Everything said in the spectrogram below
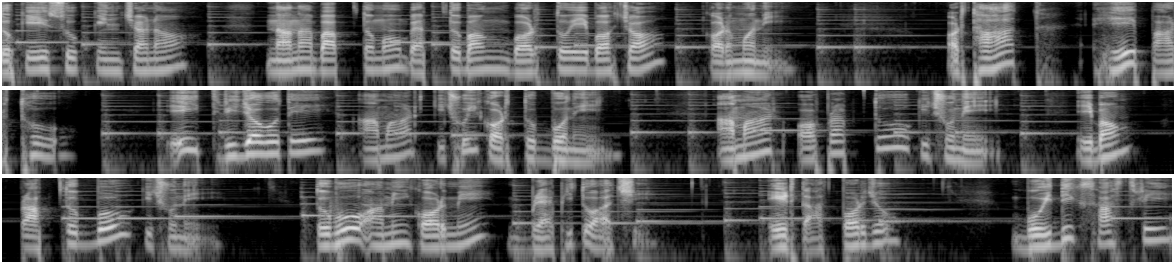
লোকেষু কিঞ্চন নানাবাপ্তম ব্যপ্তবং বর্তয়ে বচ কর্মণি। অর্থাৎ, হে পার্থ, এই ত্রিজগতে আমার কিছুই কর্তব্য নেই। আমার অপ্রাপ্ত কিছু নেই এবং প্রাপ্তব্য কিছু নেই। তবুও আমি কর্মে ব্যাপিত আছি। এর তাৎপর্য, বৈদিক শাস্ত্রে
